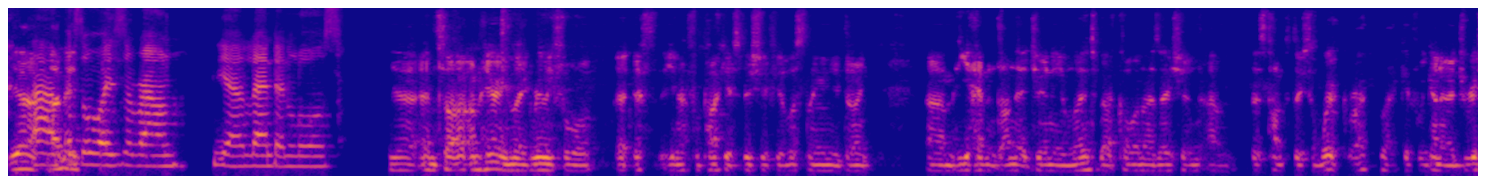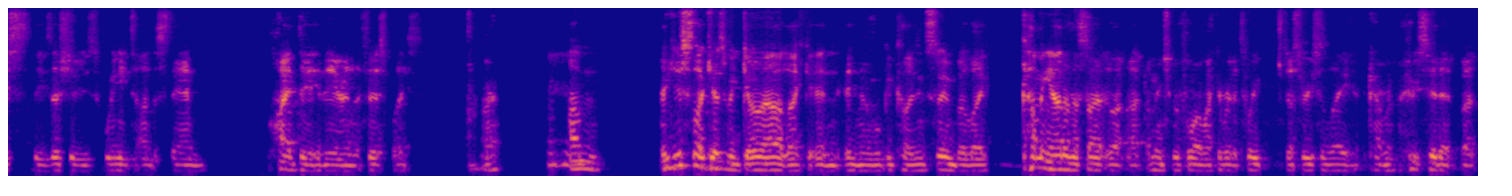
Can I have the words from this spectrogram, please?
Yeah. Um, I mean, it's always around, yeah, land and laws. Yeah. And so I'm hearing like really for, if, you know, for Pākehā, especially if you're listening and you don't um, you haven't done that journey and learned about colonization, um, there's time to do some work, right? Like if we're going to address these issues, we need to understand why they're there in the first place, right? Mm-hmm. Um, I guess like as we go out, like and, and we'll be closing soon, but like coming out of this, like I mentioned before, like I read a tweet just recently. I can't remember who said it, but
